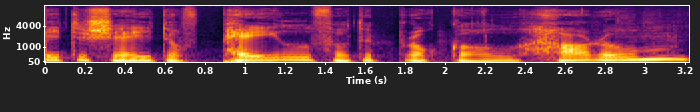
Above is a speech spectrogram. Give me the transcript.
Wider Shade of Pale von der Procol Harum.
